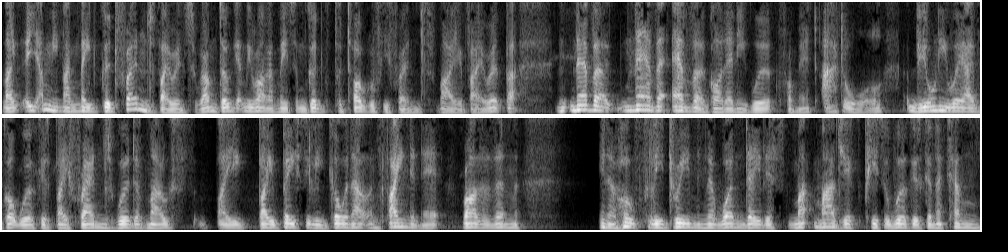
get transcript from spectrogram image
like, I mean, I've made good friends via Instagram. Don't get me wrong. I've made some good photography friends via, via it, but never, never, ever got any work from it at all. The only way I've got work is by friends, word of mouth, by, by basically going out and finding it rather than, you know, hopefully dreaming that one day this ma- magic piece of work is going to come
